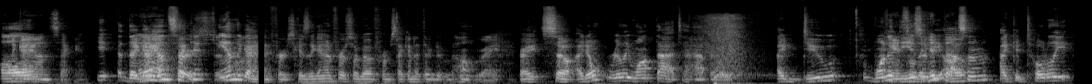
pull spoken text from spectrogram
all The guy on second. The guy guy on on second first and the guy on first, because the guy on first will go from second to third to home. Right. Right. So I don't really want that to happen. I do. One of these the would be though. awesome. I could totally,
